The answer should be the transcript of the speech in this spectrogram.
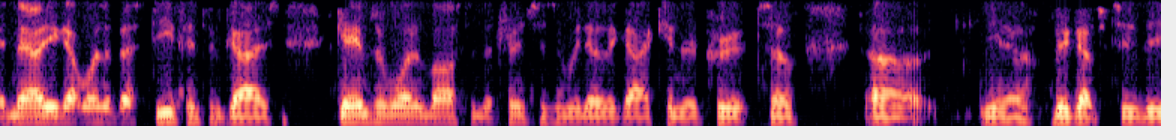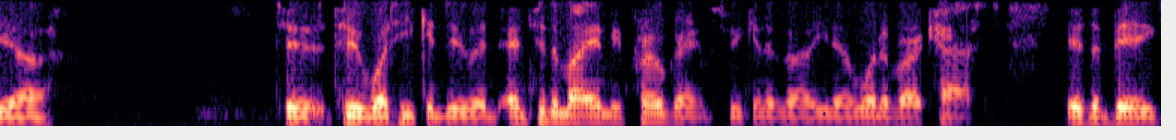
And now you got one of the best defensive guys. Games are won and lost in the trenches, and we know the guy can recruit. So, uh, you know, big ups to the. Uh, to to what he can do and and to the Miami program. Speaking of uh, you know one of our cast is a big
